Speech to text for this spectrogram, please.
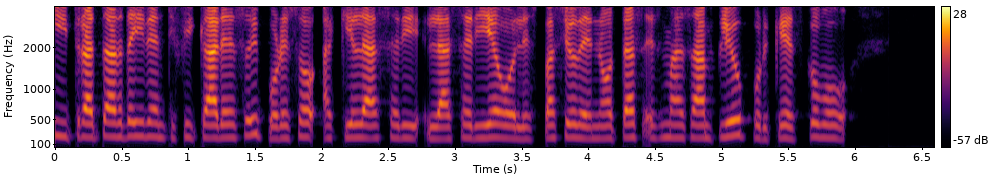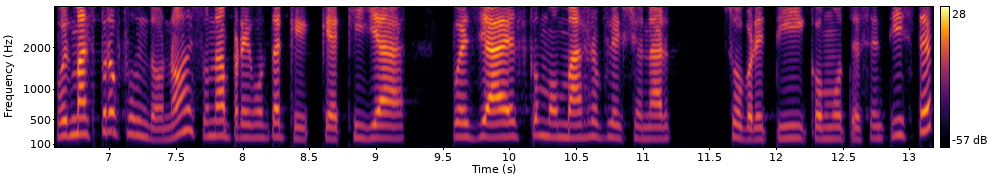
y tratar de identificar eso y por eso aquí la serie, la serie o el espacio de notas es más amplio porque es como, pues más profundo, ¿no? Es una pregunta que, que aquí ya, pues ya es como más reflexionar sobre ti y cómo te sentiste.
